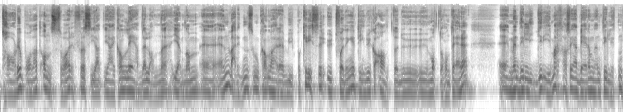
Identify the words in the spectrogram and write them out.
tar du jo på deg et ansvar for å si at jeg kan lede landet gjennom en verden som kan være by på kriser, utfordringer, ting du ikke ante du måtte håndtere. Eh, Men det ligger i meg. altså Jeg ber om den tilliten.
